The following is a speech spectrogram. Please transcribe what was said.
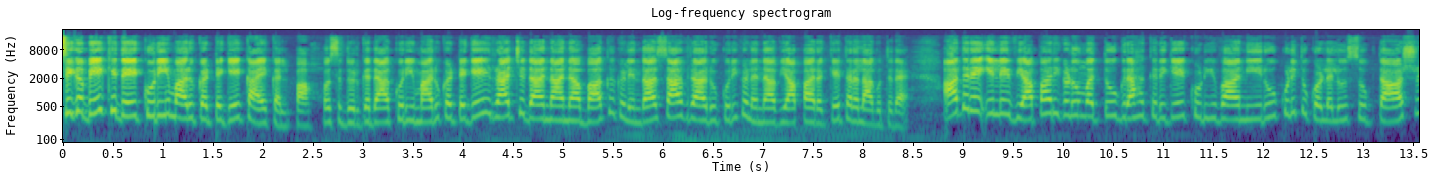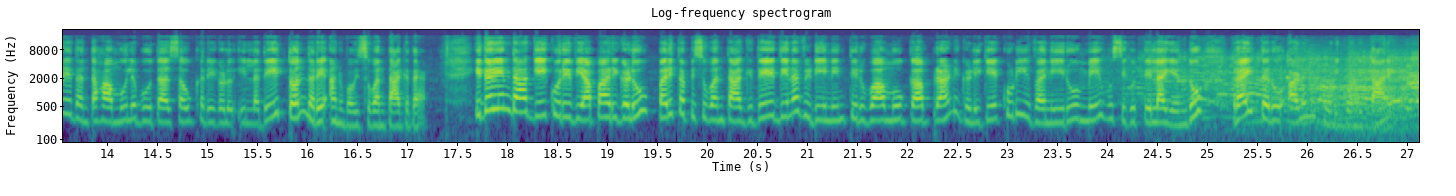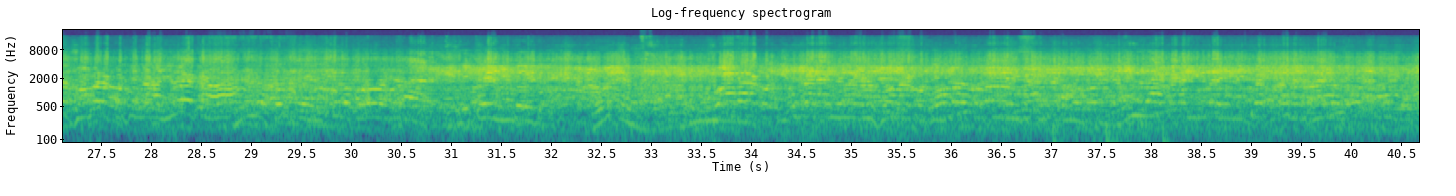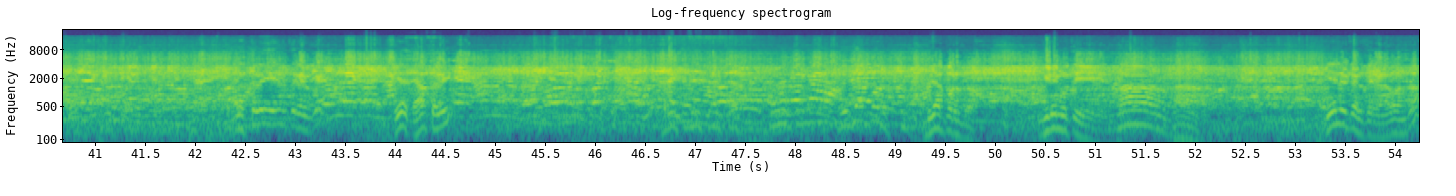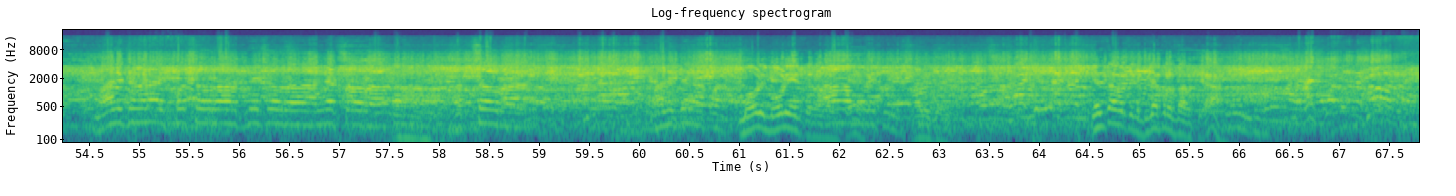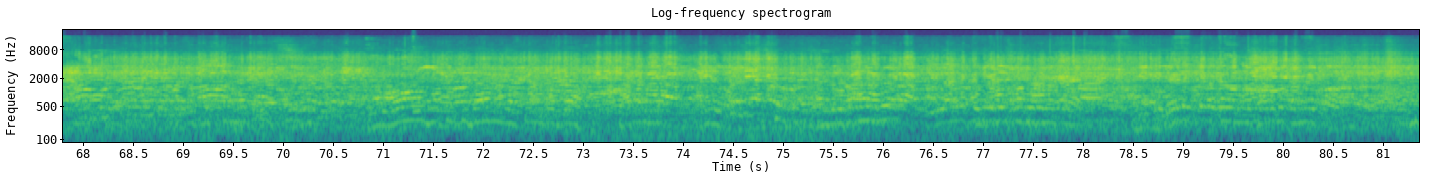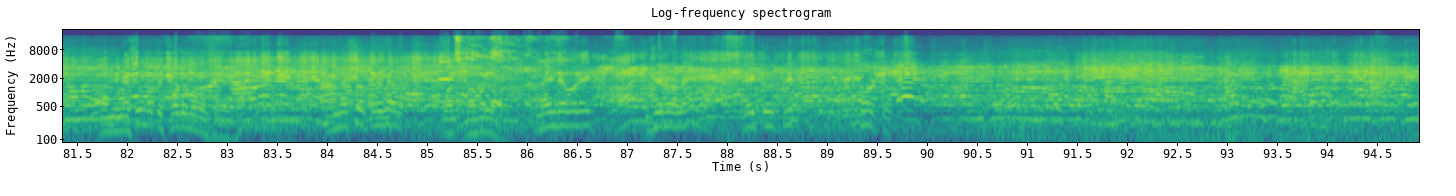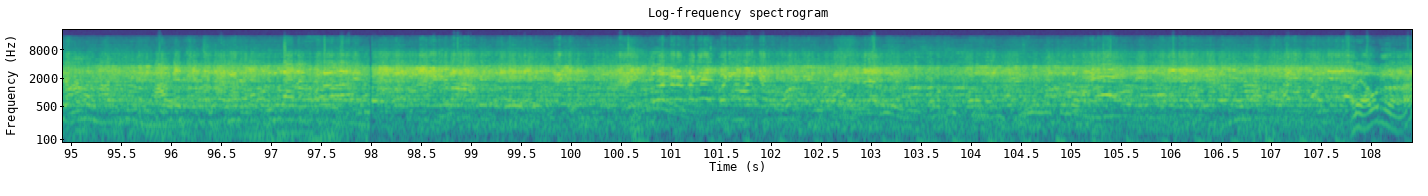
ಸಿಗಬೇಕಿದೆ ಕುರಿ ಮಾರುಕಟ್ಟೆಗೆ ಕಾಯಕಲ್ಪ. ಹೊಸದುರ್ಗದ ಕುರಿ ಮಾರುಕಟ್ಟೆಗೆ ರಾಜ್ಯದ ನಾನಾ ಭಾಗಗಳಿಂದ ಸಾವಿರಾರು ಕುರಿಗಳನ್ನು ವ್ಯಾಪಾರಕ್ಕೆ ತರಲಾಗುತ್ತದೆ. ಆದರೆ ಇಲ್ಲಿ ವ್ಯಾಪಾರಿಗಳು ಮತ್ತು ಗ್ರಾಹಕರಿಗೆ ಕುಡಿಯುವ ನೀರು ಕುಳಿತುಕೊಳ್ಳಲು ಸೂಕ್ತ ಆಶ್ರಯದಂತಹ ಮೂಲಭೂತ ಸೌಕರ್ಯಗಳು ಇಲ್ಲದೆ ತೊಂದರೆ ಅನುಭವಿಸುವಂತಾಗಿದೆ. ಇದರಿಂದಾಗಿ ಕುರಿ ವ್ಯಾಪಾರಿಗಳು ಪರಿತಪಿಸುವಂತಾಗಿದೆ. ದಿನವಿಡೀ ನಿಂತಿರುವ ಮೂಕ ಪ್ರಾಣಿಗಳಿಗೆ ಕುಡಿಯುವ ನೀರು ಮೇವು ಸಿಗುತ್ತಿಲ್ಲ ಎಂದು ರೈತರು ಅಳಲು ತೋಡಿಕೊಂಡಿದ್ದಾರೆ ಏನು ಯಾವ ತಳಿ ಬಿಜಾಪುರದ್ದು. ಗಿಣಿಮುತಿ. ಹಾಂ. ಏನು ಹೇಳ್ತೀರಿ ಅಣ್ಣ ಒಂದು? ಮಾಲಿಕಗಳ ಇಪ್ಪತ್ತು ಸಾವಿರ ಹದಿನೈದು ಸಾವಿರ ಹನ್ನೆರಡು ಸಾವಿರ ಹತ್ತು ಸಾವಿರ. ಮೌಳಿ ಮೌಳಿ ಅಂತೀರ ಎಂತ ಬರ್ತೀರಿ? ಬಿಜಾಪುರ ತಗೋತೀರಾ ನಿಮ್ಮ ಹೆಸರು ಮತ್ತೆ ಅಂತ ಹೇಳಿ. ನನ್ನ ಹೆಸರು ಪ್ರವೀಣ್ ಒಂದು mobile nine double eight zero nine eight two three four two ಯಾವ್ದು? ಅಣ್ಣ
